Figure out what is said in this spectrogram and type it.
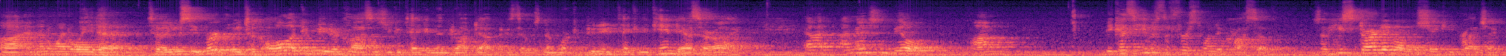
uh, and then went away to, to UC Berkeley, took all the computer classes you could take and then dropped out because there was no more computing to take, and he came to SRI. And I, I mentioned Bill um, because he was the first one to cross over. So he started on the Shakey project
